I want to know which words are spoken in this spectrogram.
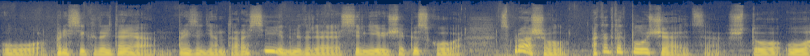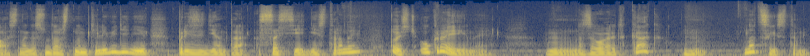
у пресс-секретаря президента России Дмитрия Сергеевича Пескова спрашивал, а как так получается, что у вас на государственном телевидении президента соседней страны, то есть Украины, называют как? Нацистом.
